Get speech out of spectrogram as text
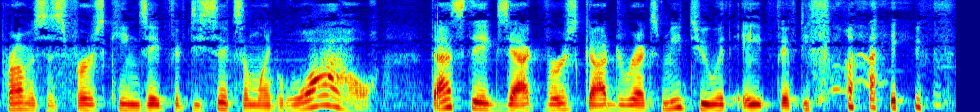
promises. 1 Kings 8:56. I'm like, wow, that's the exact verse God directs me to with 855.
